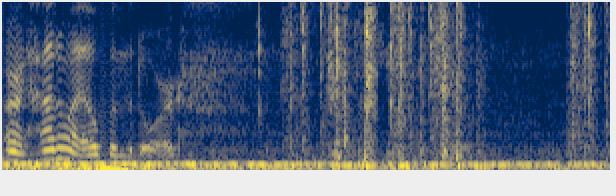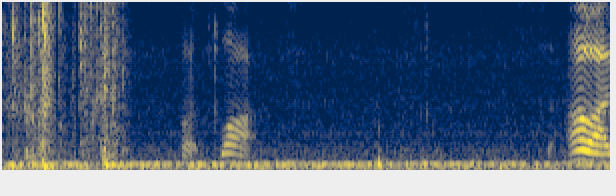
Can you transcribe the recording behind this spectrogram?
Alright, how do I open the door? Oh, it's locked. Oh,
